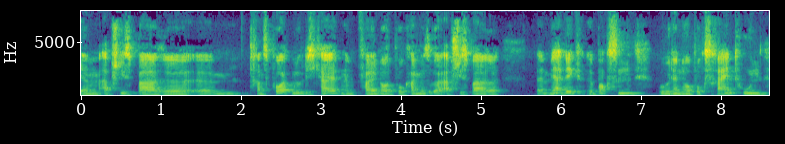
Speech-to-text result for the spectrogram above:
wir haben abschließbare ähm, Transportmöglichkeiten. Im Fall Notebook haben wir sogar abschließbare äh, Mehrwegboxen, wo wir dann Notebooks reintun.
